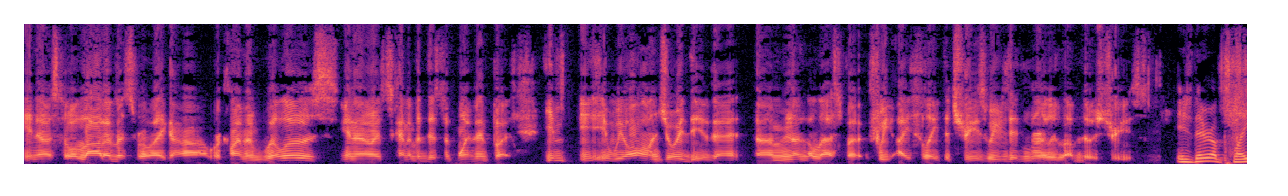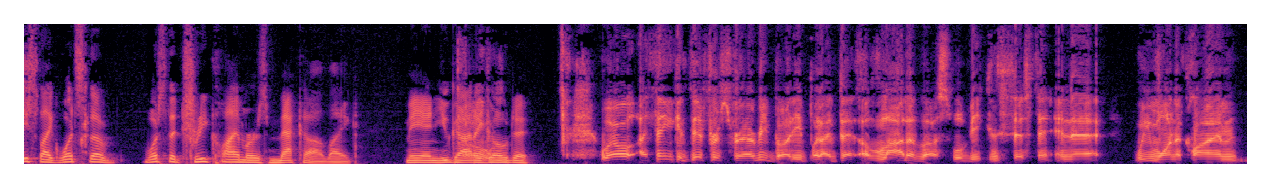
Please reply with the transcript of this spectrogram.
you know so a lot of us were like oh, we're climbing willows you know it's kind of a disappointment but you, you, we all enjoyed the event um, nonetheless but if we isolate the trees we didn't really love those trees is there a place like what's the what's the tree climbers mecca like man you gotta oh. go to well i think it differs for everybody but i bet a lot of us will be consistent in that we want to climb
